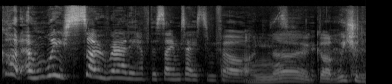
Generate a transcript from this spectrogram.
God, and we so rarely have the same taste in film. I know. God, we should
